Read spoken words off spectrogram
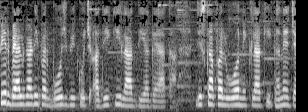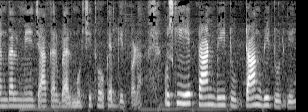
फिर बैलगाड़ी पर बोझ भी कुछ अधिक ही लाद दिया गया था, जिसका फल वो निकला कि घने जंगल में जाकर बैल मूर्छित होकर गिर पड़ा। उसकी एक टांग भी टूट, टांग भी टूट गई।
